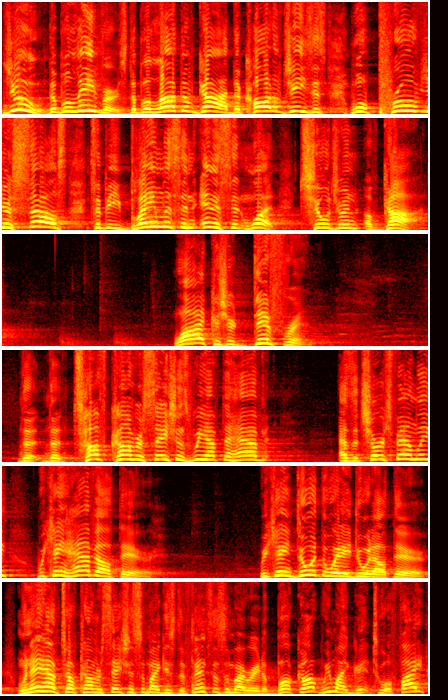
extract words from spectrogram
you, the believers, the beloved of God, the called of Jesus, will prove yourselves to be blameless and innocent, what? Children of God. Why? Because you're different the, the tough conversations we have to have as a church family, we can't have out there. We can't do it the way they do it out there. When they have tough conversations, somebody gets defensive, somebody ready to buck up, we might get into a fight.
